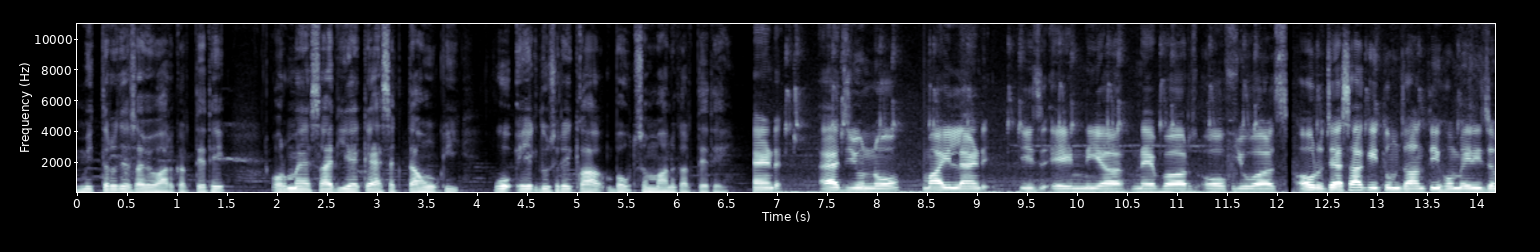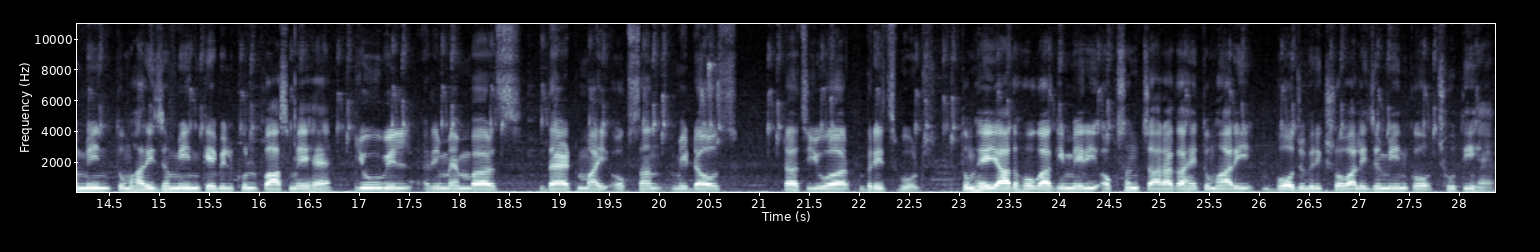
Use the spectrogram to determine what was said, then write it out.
मित्र जैसा व्यवहार करते थे और मैं शायद यह कह सकता हूँ कि वो एक दूसरे का बहुत सम्मान करते थे। And as you know my land is a near neighbour of yours और जैसा कि तुम जानती हो, मेरी ज़मीन तुम्हारी ज़मीन के बिल्कुल पास में है। You will remembers that my oxen meadows touch your birch wood तुम्हें याद होगा कि मेरी ऑक्सन चारागाहें तुम्हारी बोझ वृक्षों वाली ज़मीन को छूती हैं।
